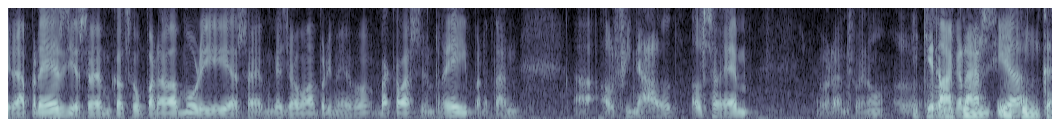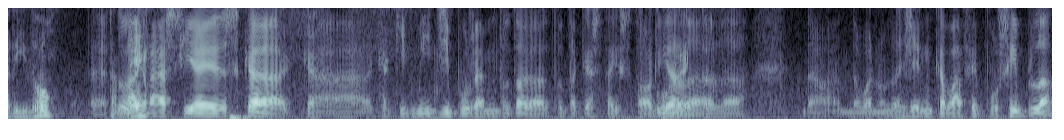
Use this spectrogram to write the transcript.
era pres, ja sabem que el seu pare va morir, ja sabem que Jaume I va acabar sent rei, per tant, eh, al final el sabem. Llavors, bueno, I que era la gràcia... un, un conqueridor. També. La gràcia és que, que, que aquí enmig hi posem tota, tota aquesta història de, de, de, de, bueno, de gent que va fer possible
